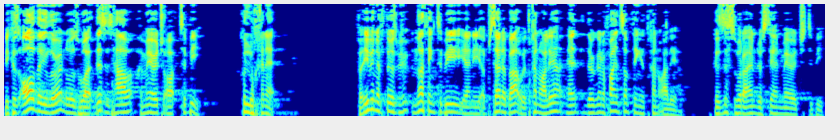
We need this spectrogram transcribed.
Because all they learned was what? This is how a marriage ought to be. كله خناق. But even if there's nothing to be يعني, upset about ويتخانقوا عليها, they're going to find something يتخانقوا عليها. Because this is what I understand marriage to be.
